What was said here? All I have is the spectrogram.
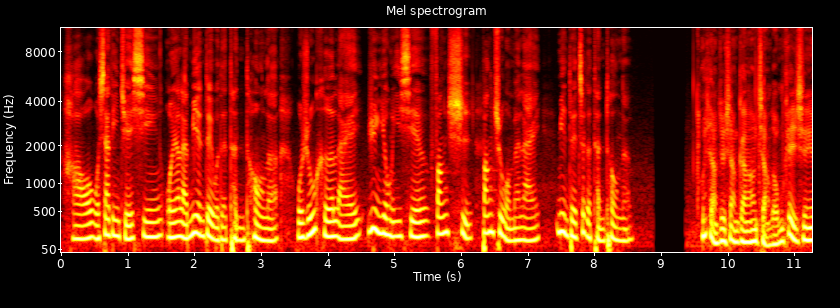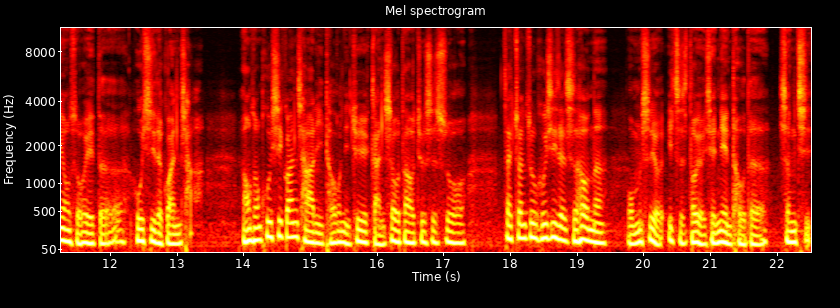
好，我下定决心，我要来面对我的疼痛了。我如何来运用一些方式帮助我们来面对这个疼痛呢？我想，就像刚刚讲的，我们可以先用所谓的呼吸的观察，然后从呼吸观察里头，你去感受到，就是说，在专注呼吸的时候呢，我们是有一直都有一些念头的升起，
